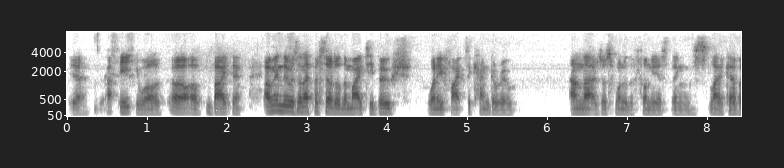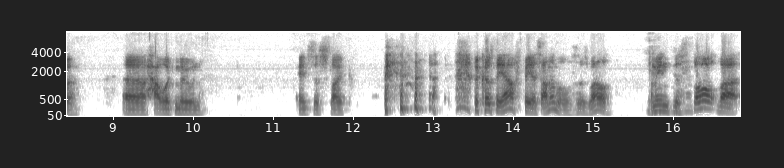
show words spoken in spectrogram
Yeah, eat you or, or bite you. I mean, there was an episode of the Mighty Boosh when he fights a kangaroo, and that is just one of the funniest things like ever. Uh, Howard Moon. It's just like because they are fierce animals as well. yeah. I mean, the thought that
